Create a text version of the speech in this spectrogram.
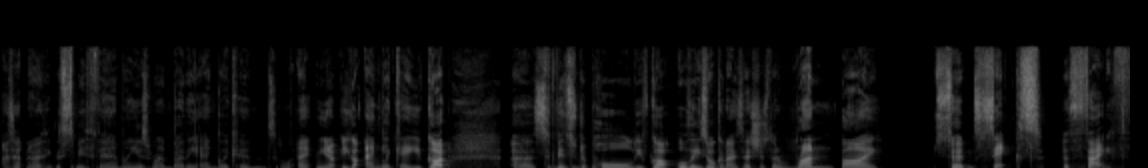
I don't know, I think the Smith family is run by the Anglicans. Or, you know, you've got Anglican, you've got uh, St. Vincent de Paul, you've got all these organizations that are run by certain sects of faith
